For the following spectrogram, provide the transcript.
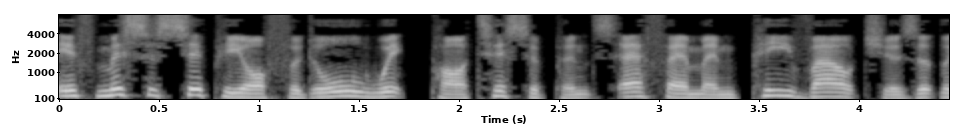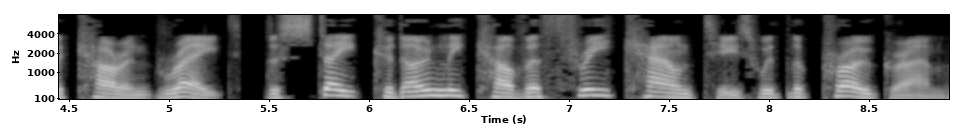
If Mississippi offered all WIC participants FMNP vouchers at the current rate, the state could only cover three counties with the program.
